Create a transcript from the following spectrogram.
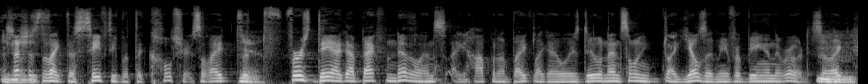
it's not just like the safety but the culture so i the yeah. first day i got back from netherlands i hop on a bike like i always do and then someone like yells at me for being in the road so mm-hmm. like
